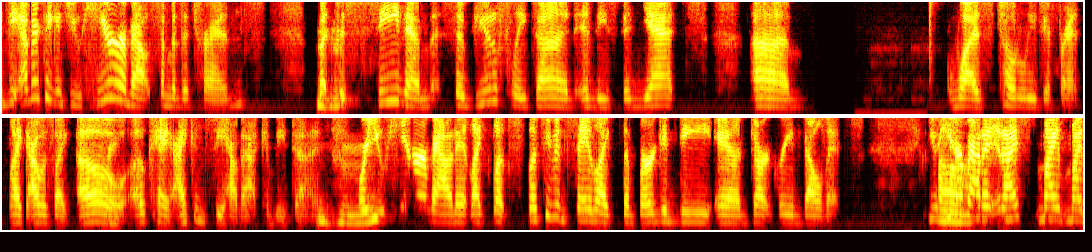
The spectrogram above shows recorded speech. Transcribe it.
the other thing is you hear about some of the trends but mm-hmm. to see them so beautifully done in these vignettes um, was totally different. Like I was like, oh, right. okay, I can see how that can be done. Mm-hmm. Or you hear about it, like let's let's even say like the burgundy and dark green velvets. You hear oh. about it, and I my my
